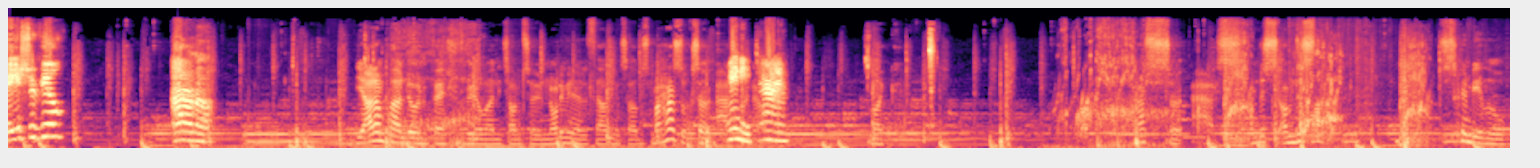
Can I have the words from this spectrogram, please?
face reveal. I don't know. Yeah, I don't plan on doing a face reveal anytime soon. Not even at a thousand subs. My house looks so ass. right now. Anytime. Like, my house is so ass. I'm just, I'm just, it's just gonna be a little.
